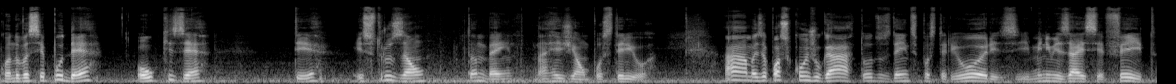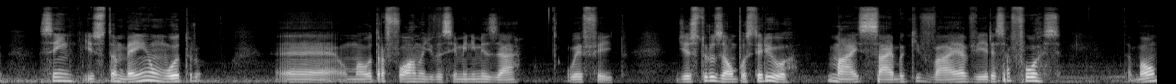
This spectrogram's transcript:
quando você puder ou quiser ter extrusão também na região posterior. Ah, mas eu posso conjugar todos os dentes posteriores e minimizar esse efeito? Sim, isso também é um outro, é, uma outra forma de você minimizar o efeito de extrusão posterior. Mas saiba que vai haver essa força, tá bom?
